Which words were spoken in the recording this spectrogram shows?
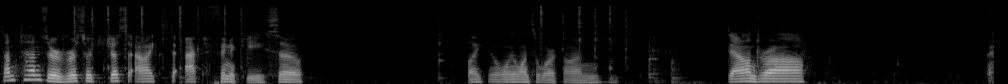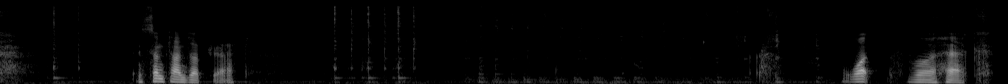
Sometimes the reverse switch just likes to act finicky, so like it only wants to work on downdraft and sometimes updraft. What the heck?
